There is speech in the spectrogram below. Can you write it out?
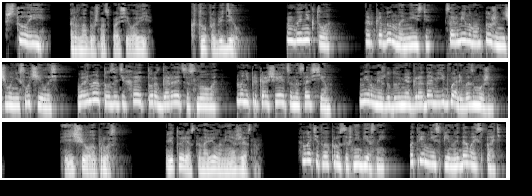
Что и? Равнодушно спросила Ви. Кто победил? Да никто. Аркадон на месте. С Арминумом тоже ничего не случилось. Война то затихает, то разгорается снова, но не прекращается насовсем. Мир между двумя городами едва ли возможен. Еще вопрос. Витория остановила меня жестом. Хватит вопросов, Небесный. Потри мне спину и давай спать.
